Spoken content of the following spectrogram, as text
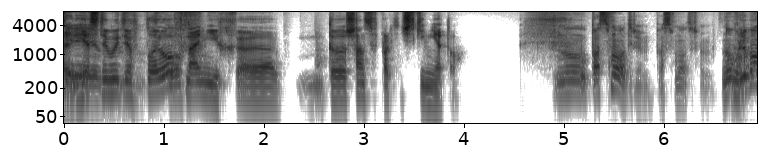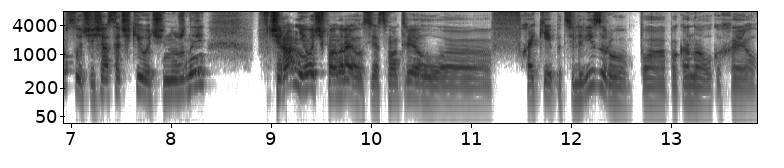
если выйдем в плей-офф на них, э, то шансов практически нету. Ну, посмотрим, посмотрим. Ну, в любом случае, сейчас очки очень нужны. Вчера мне очень понравилось. Я смотрел э, в хоккей по телевизору, по, по каналу КХЛ,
